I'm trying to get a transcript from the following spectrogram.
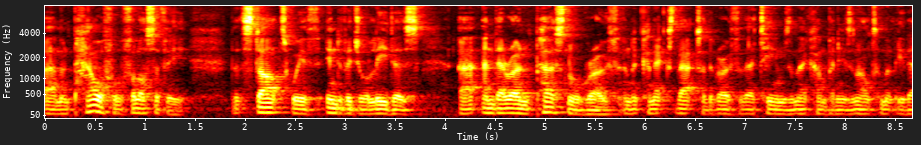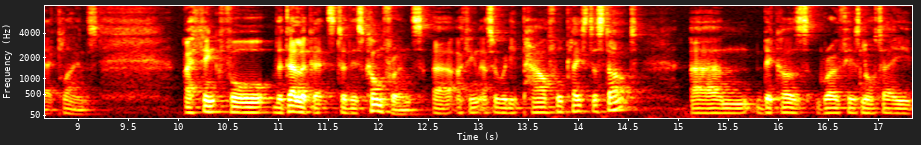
um, and powerful philosophy that starts with individual leaders uh, and their own personal growth and it connects that to the growth of their teams and their companies and ultimately their clients. I think for the delegates to this conference, uh, I think that's a really powerful place to start um, because growth is not a,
